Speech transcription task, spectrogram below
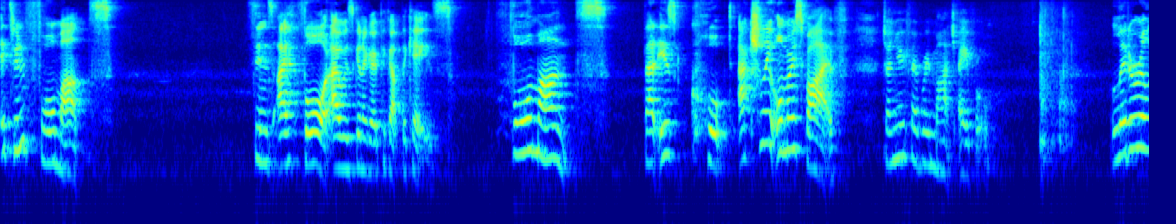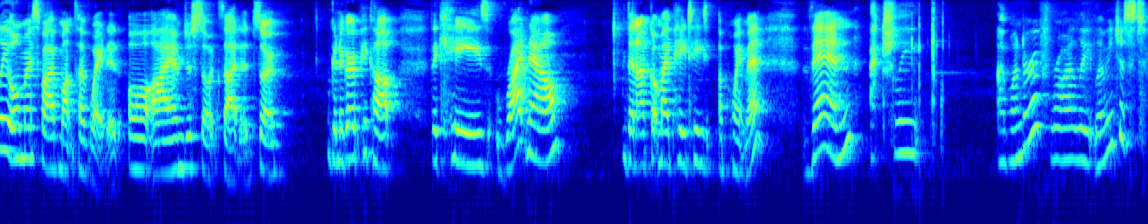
it's been four months since I thought I was gonna go pick up the keys. Four months. That is cooked. Actually, almost five. January, February, March, April. Literally almost five months I've waited. Oh, I am just so excited. So I'm gonna go pick up the keys right now. Then I've got my PT appointment. Then, actually, I wonder if Riley, let me just,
